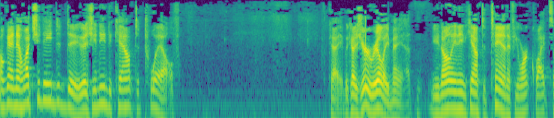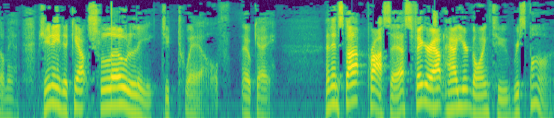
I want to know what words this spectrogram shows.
okay, now what you need to do is you need to count to 12. Okay, because you're really mad. You'd only need to count to 10 if you weren't quite so mad. But you need to count slowly to 12. Okay. And then stop, process, figure out how you're going to respond.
